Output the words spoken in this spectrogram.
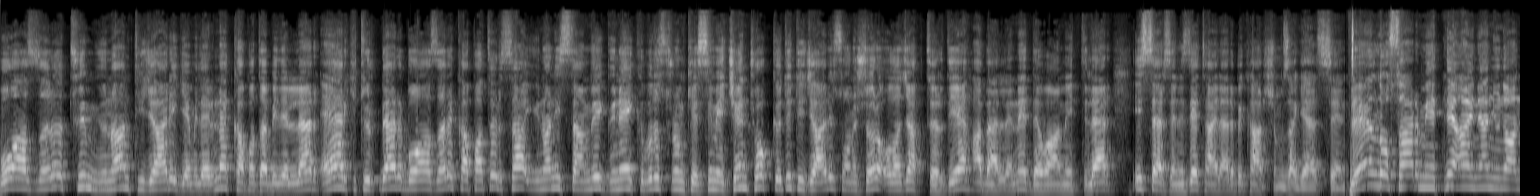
boğazları tüm Yunan ticari gemilerine kapatabilirler. Eğer ki Türkler boğazları kapatırsa Yunanistan ve Güney Kıbrıs Rum kesimi için çok kötü ticari sonuçları olacaktır diye haberlerine devam ettiler. İsterseniz detayları bir karşımıza gelsin. Değerli dostlar metni aynen Yunan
